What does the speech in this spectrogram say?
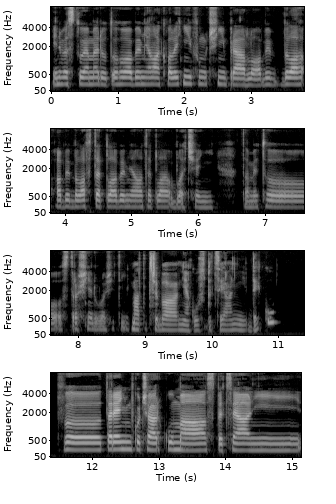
investujeme do toho, aby měla kvalitní funkční prádlo, aby byla, aby byla v teple, aby měla teplé oblečení. Tam je to strašně důležitý. Máte třeba nějakou speciální deku? V terénním kočárku má speciální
